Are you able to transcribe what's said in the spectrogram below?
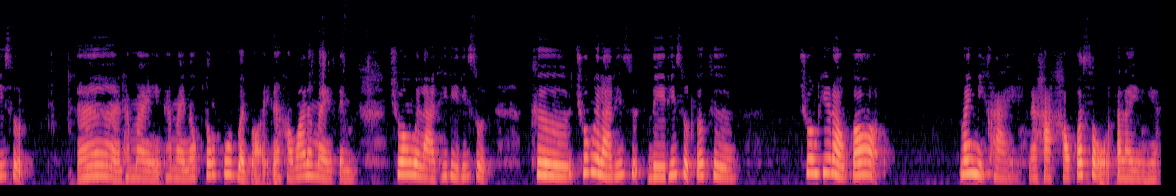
ที่สุดอาทำไมทำไมนกต้องพูดบ่อยๆนะคะ ว่าทำไมเป็นช่วงเวลาที่ดีที่สุด คือช่วงเวลาที่ดีที่สุดก็คือ ช่วงที่เราก็ไม่มีใครนะคะเขาก็โสดอะไรอย่างเงี้ย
